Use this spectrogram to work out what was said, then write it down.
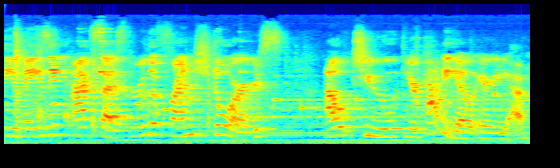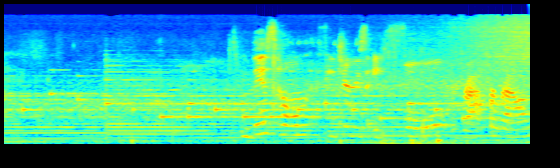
the amazing access through the French doors out to your patio area. This home features a full wraparound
